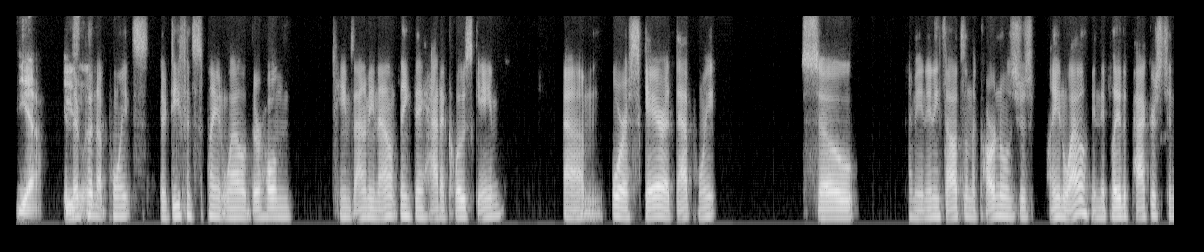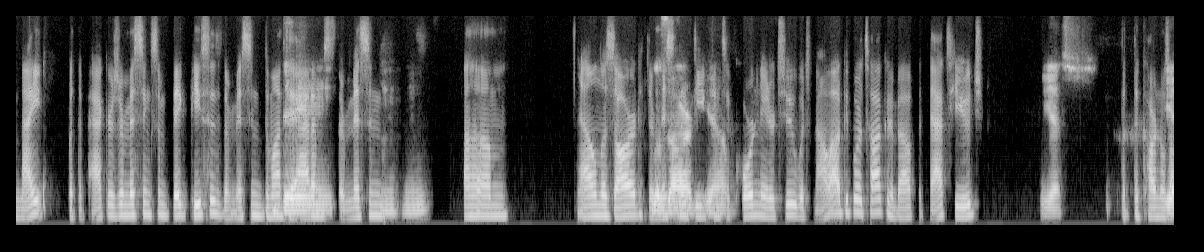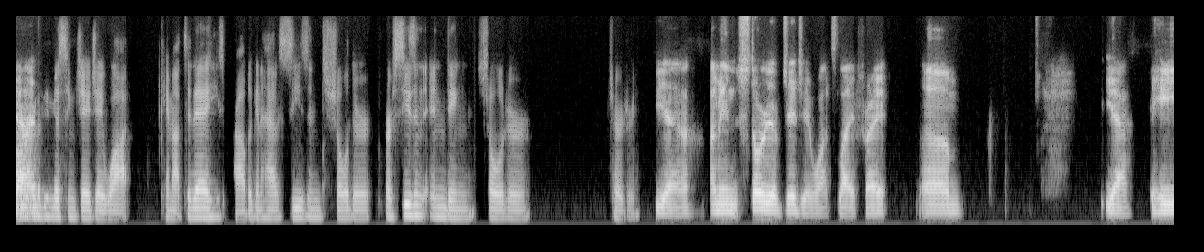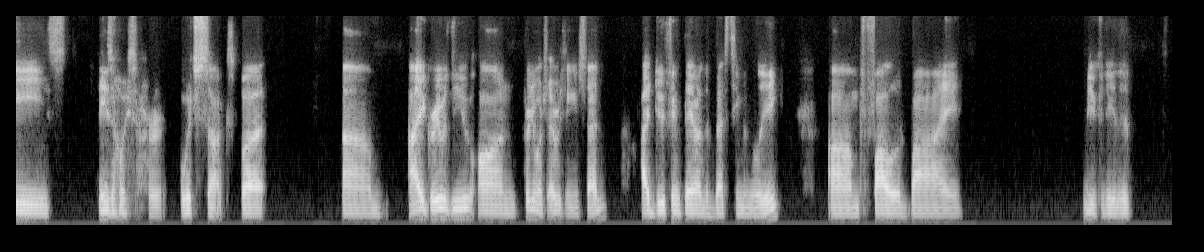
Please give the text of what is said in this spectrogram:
Yeah, And they're putting up points. Their defense is playing well. They're holding teams. I mean, I don't think they had a close game um, or a scare at that point. So, I mean, any thoughts on the Cardinals just playing well? I mean, they play the Packers tonight, but the Packers are missing some big pieces. They're missing Davante They- Adams. They're missing hmm um, Allen Lazard. They're missing a yeah. defensive coordinator too, which not a lot of people are talking about, but that's huge. Yes. But the Cardinals Yeah, are going to be missing J.J. Watt. Came out today. He's probably going to have season shoulder or season-ending shoulder surgery. Yeah. I mean, story of JJ Watt's life, right? Um yeah, he's he's always hurt, which sucks, but um I agree with you on pretty much everything you said. I do think they are the best team in the league. Um followed by you could either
